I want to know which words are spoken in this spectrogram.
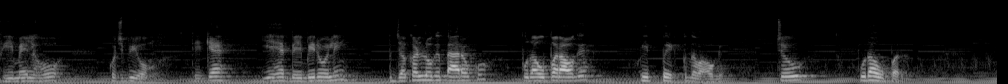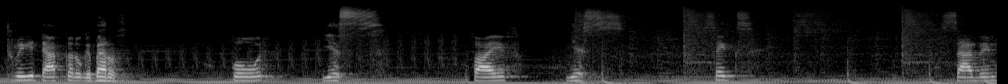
फीमेल हो, कुछ भी हो, ठीक है? ये है बेबी रोलिंग जकड़ लोगे पैरों को, पूरा ऊपर आओगे, फिर पेट को दबाओगे। टू पूरा ऊपर। थ्री टैप करोगे पैरों से। Four yes five yes six seven,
